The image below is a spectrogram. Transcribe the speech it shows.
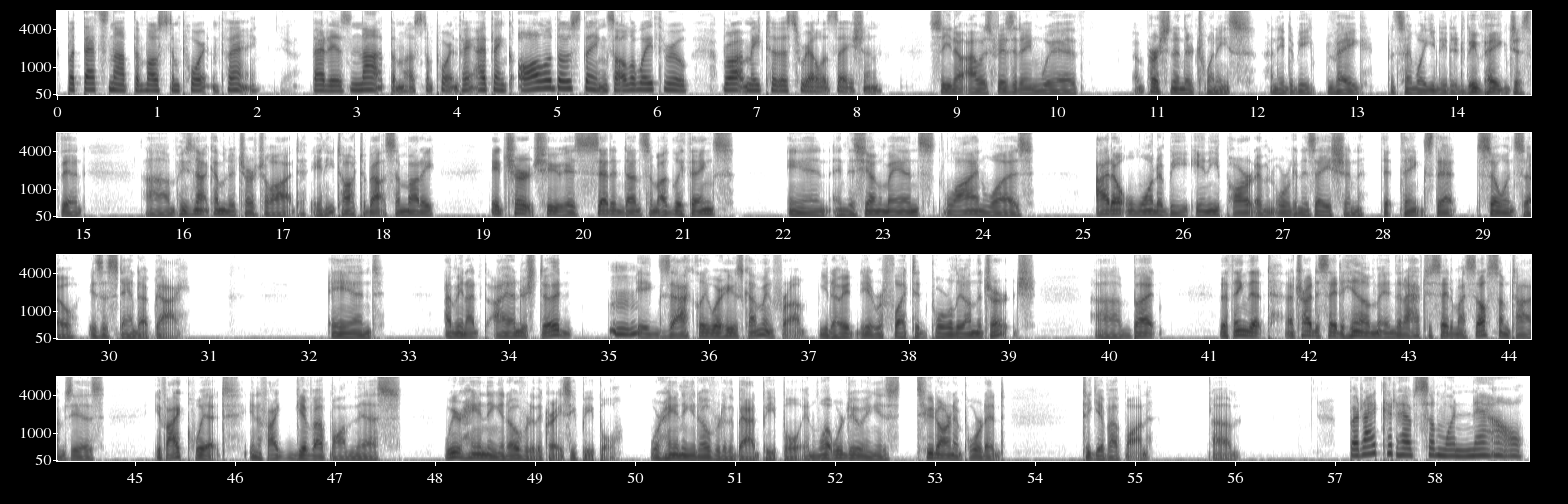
but that's not the most important thing. Yeah. That is not the most important thing. I think all of those things, all the way through, brought me to this realization. So, you know, I was visiting with a person in their 20s. I need to be vague, the same way you needed to be vague just then. Um, he's not coming to church a lot. And he talked about somebody at church who has said and done some ugly things. And, and this young man's line was, I don't want to be any part of an organization that thinks that so and so is a stand up guy. And I mean, I, I understood Mhm. exactly where he was coming from. You know, it, it reflected poorly on the church. Uh, but the thing that I tried to say to him and that I have to say to myself sometimes is if I quit and if I give up on this, we're handing it over to the crazy people. We're handing it over to the bad people. And what we're doing is too darn important to give up on. Um, but I could have someone now,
